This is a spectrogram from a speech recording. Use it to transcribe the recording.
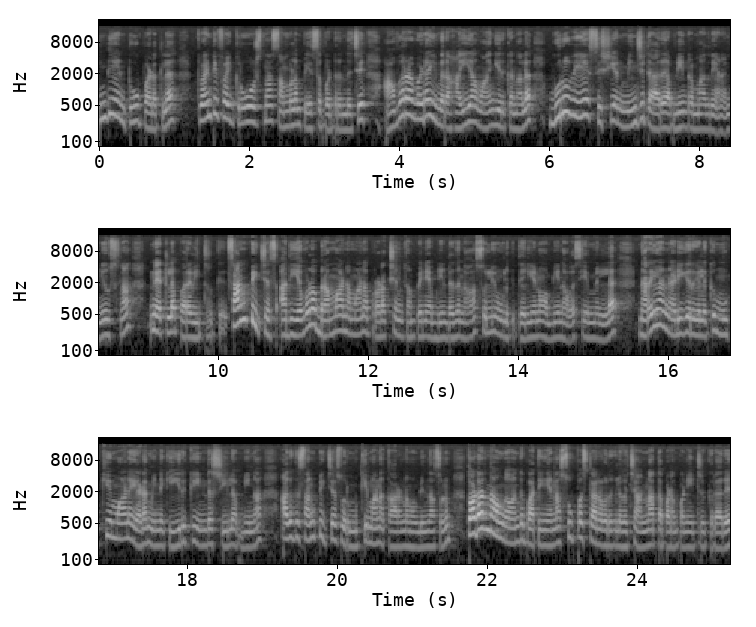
இந்தியன் டூ படத்தில் டுவெண்ட்டி ஃபைவ் க்ரோர்ஸ் தான் சம்பளம் பேசப்பட்டிருந்துச்சு. அவரை விட இவர் ஹையாக வாங்கியிருக்கனால குருவையே சிஷ்யன் மிஞ்சிட்டாரு அப்படின்ற மாதிரியான நியூஸ்லாம் நெட்டில் பரவிட்டு இருக்கு சன் பிக்சர்ஸ் அது எவ்வளோ பிரம்மாண்டமான ப்ரொடக்ஷன் கம்பெனி அப்படின்றது நான் சொல்லி உங்களுக்கு தெரியணும் அப்படின்னு அவசியம் இல்லை. நிறைய நடிகர்களுக்கு முக்கியமான இடம் இன்னைக்கு இருக்கு இண்டஸ்ட்ரியில் அப்படின்னா அதுக்கு சன் பிக்சர்ஸ் ஒரு முக்கியமான காரணம் அப்படின்னு தான் சொல்லணும். தொடர்ந்து அவங்க வந்து பார்த்தீங்கன்னா சூப்பர் ஸ்டார் அவர்களை வச்சு அண்ணாத்த படம் பண்ணிட்டு இருக்கிறாரு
